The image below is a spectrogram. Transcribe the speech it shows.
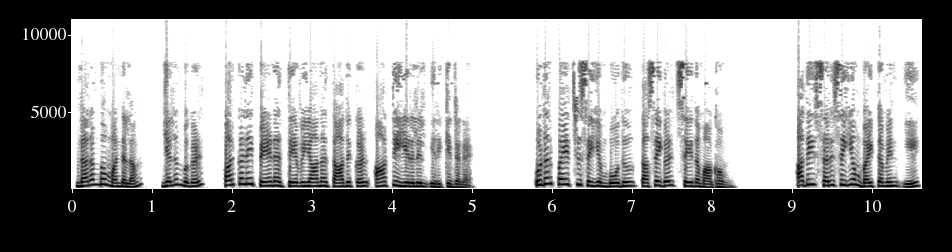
நரம்பு மண்டலம் எலும்புகள் பற்களை பேண தேவையான தாதுக்கள் ஆட்டு ஈரலில் இருக்கின்றன. உடற்பயிற்சி செய்யும் போது தசைகள் சேதமாகும். அதை சரிசெய்யும் வைட்டமின் ஏ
